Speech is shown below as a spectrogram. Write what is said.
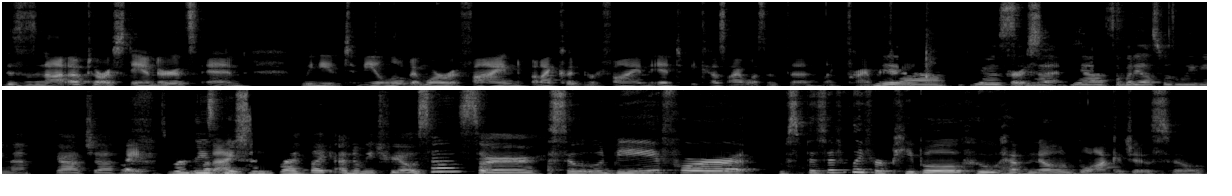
this is not up to our standards and we needed to be a little bit more refined, but I couldn't refine it because I wasn't the like primary yeah, it was, uh, person. yeah, somebody else was leading it. Gotcha. Right. So were these but patients I, with like endometriosis or? So it would be for specifically for people who have known blockages. So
